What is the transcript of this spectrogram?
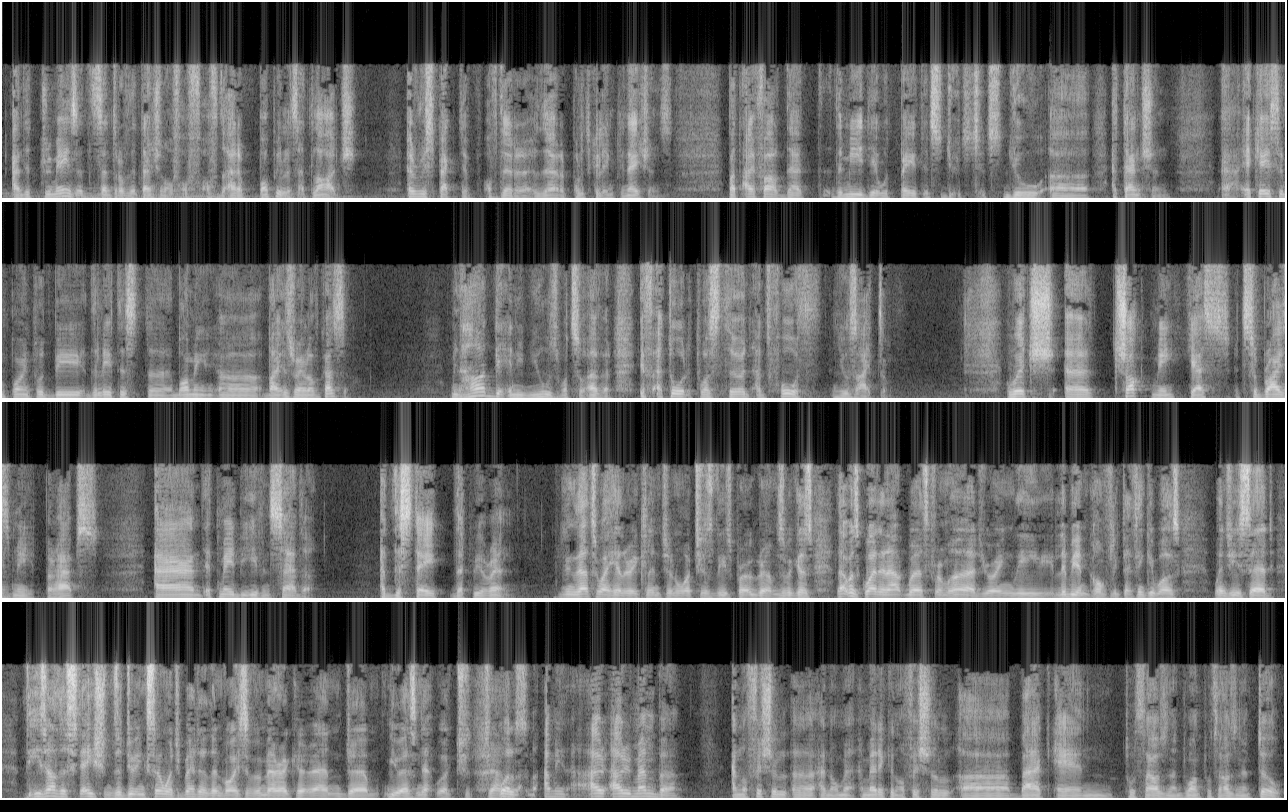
and it remains at the center of the attention of, of, of the Arab populace at large, irrespective of their, their political inclinations. But I felt that the media would pay it its due, its due uh, attention. Uh, a case in point would be the latest uh, bombing uh, by Israel of Gaza. I mean, hardly any news whatsoever. If at all, it was third and fourth news item, which uh, shocked me, yes, it surprised me perhaps, and it made me even sadder at the state that we are in. I think that's why Hillary Clinton watches these programs, because that was quite an outburst from her during the Libyan conflict, I think it was, when she said, these other stations are doing so much better than Voice of America and um, U.S. network ch- channels. Well, I mean, I, I remember an official, uh, an American official uh, back in 2001, 2002,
